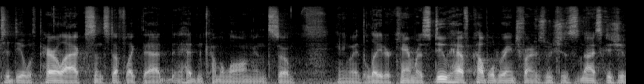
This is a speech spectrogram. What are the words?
to deal with parallax and stuff like that hadn't come along, and so anyway, the later cameras do have coupled rangefinders, which is nice because you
